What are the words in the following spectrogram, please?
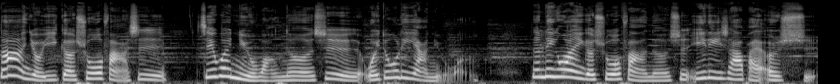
那有一个说法是，这位女王呢是维多利亚女王。那另外一个说法呢是伊丽莎白二世。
